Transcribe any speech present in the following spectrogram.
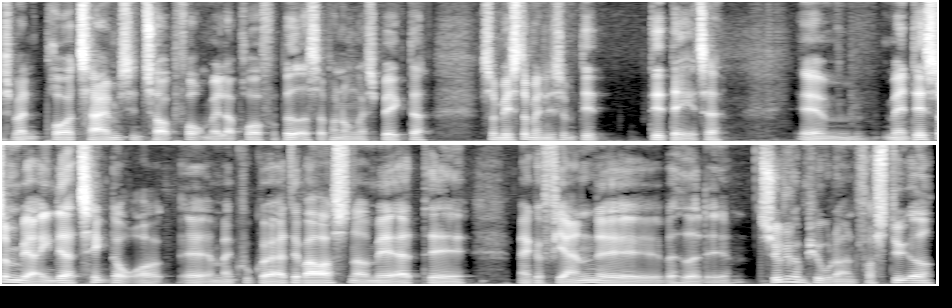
hvis man prøver at time sin topform, eller prøver at forbedre sig på nogle aspekter, så mister man ligesom det, det data. Øhm, men det, som jeg egentlig har tænkt over, øh, man kunne gøre, det var også noget med, at øh, man kan fjerne, øh, hvad hedder det, cykelcomputeren fra styret,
